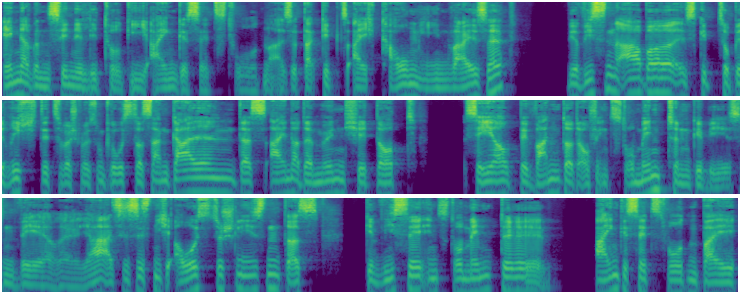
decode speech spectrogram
engeren Sinne Liturgie eingesetzt wurden. Also da gibt's eigentlich kaum Hinweise. Wir wissen aber, es gibt so Berichte, zum Beispiel aus dem Kloster St. Gallen, dass einer der Mönche dort sehr bewandert auf Instrumenten gewesen wäre. Ja, also es ist nicht auszuschließen, dass gewisse Instrumente eingesetzt wurden bei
